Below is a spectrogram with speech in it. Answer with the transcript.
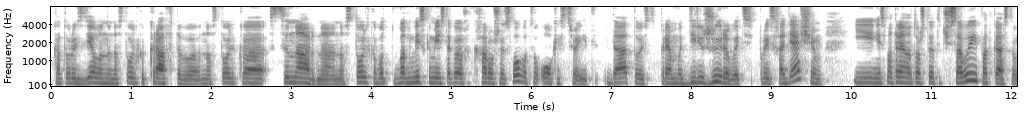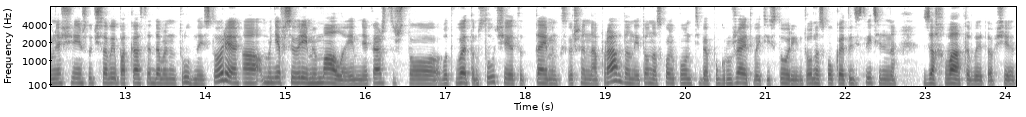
которые сделаны настолько крафтово, настолько сценарно, настолько... Вот в английском есть такое хорошее слово to orchestrate, да, то есть прямо дирижировать происходящим. И несмотря на то, что это часовые подкасты, у меня ощущение, что часовые подкасты — это довольно трудная история, а мне все время мало, и мне кажется, что вот в этом случае этот тайминг совершенно оправдан, и то, насколько он тебя погружает в эти истории, и то, насколько это действительно захватывает вообще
